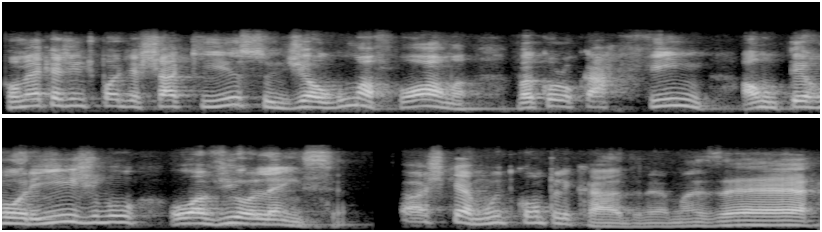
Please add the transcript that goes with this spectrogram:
Como é que a gente pode achar que isso, de alguma forma, vai colocar fim a um terrorismo ou a violência? Eu acho que é muito complicado, né? Mas é,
